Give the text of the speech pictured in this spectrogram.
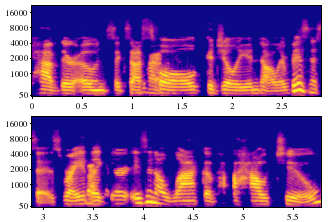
have their own successful right. gajillion dollar businesses right? right? like there isn't a lack of a how to mm-hmm.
